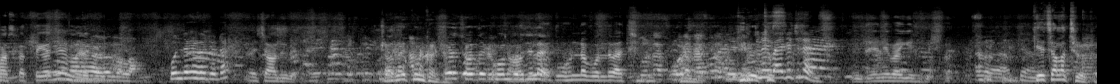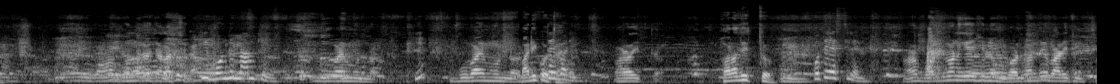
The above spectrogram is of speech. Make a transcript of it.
পাস করতে গেছে মেরে কোন জায়গায় হয়েছে এই চাঁদুরে চাঁদের কোনখানটা ছ থেকে ফোন করেছিলে কোনটা বলতে পারছি না। দুজনে বাইকে ছিলেন? ট্রেনে বাইক ছিল কে চালাচ্ছিল আমার বন্ধুরা চালাচ্ছিল। কি বন্ধুর নাম কি? বুবাই মন্ডল বুবাই মন্ডল বাড়ি কোথায়? ভাড়াদিত্য হরাদিত্য? কোথায় এসেছিলেন? আমরা বর্ধমান গিয়েছিলাম। বর্ধমান থেকে বাড়ি ফিরছি।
